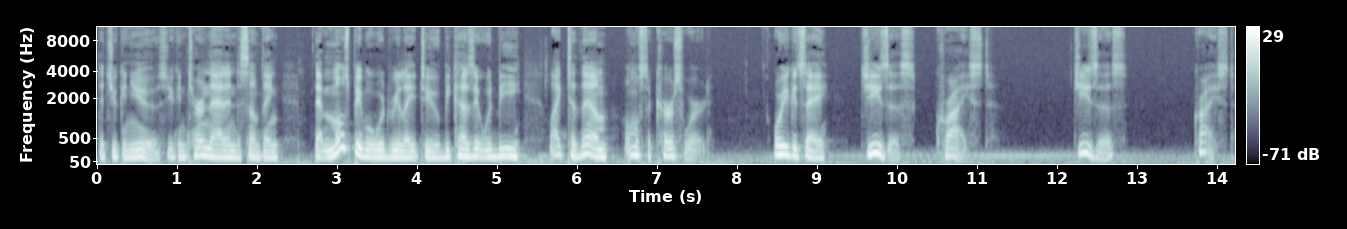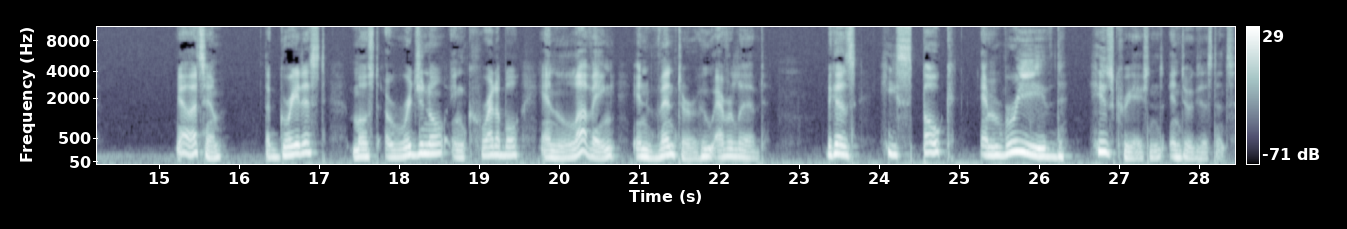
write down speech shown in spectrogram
that you can use, you can turn that into something that most people would relate to because it would be like to them almost a curse word. Or you could say, Jesus Christ. Jesus Christ. Yeah, that's him. The greatest, most original, incredible, and loving inventor who ever lived. Because he spoke and breathed his creations into existence.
